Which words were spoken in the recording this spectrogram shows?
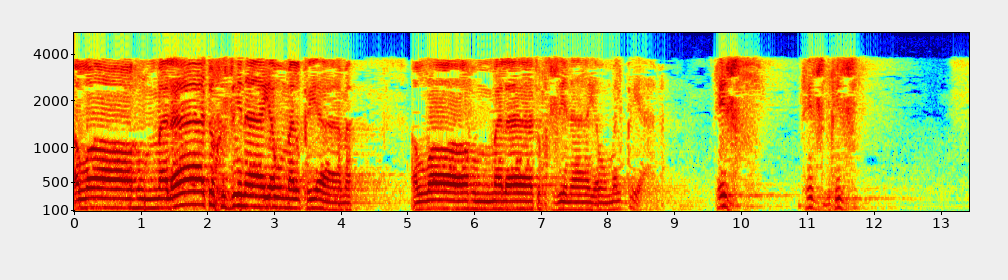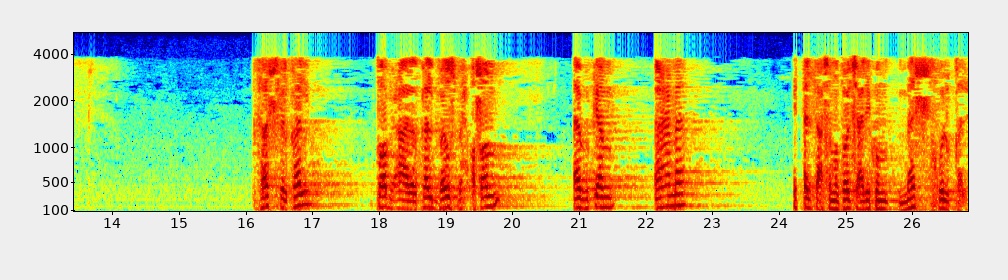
اللهم لا تخزنا يوم القيامة. اللهم لا تخزنا يوم القيامة. خزي خزي خزي. خسف القلب طبع على القلب فيصبح أصم أبكم أعمى. التالتة عشان ما نطولش عليكم مسخ القلب.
